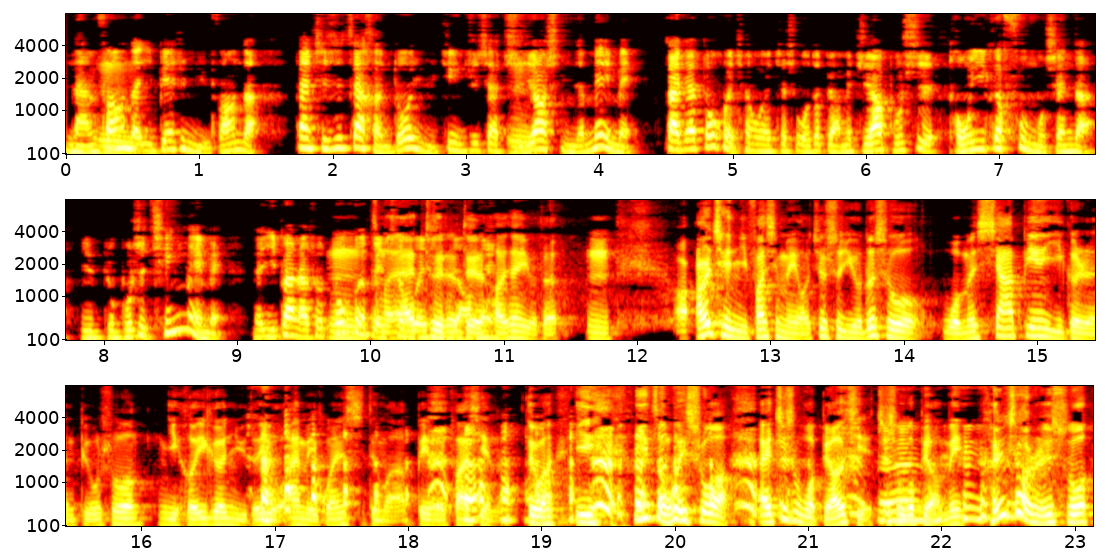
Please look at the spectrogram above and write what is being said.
男方的，一边是女方的。但其实，在很多语境之下，只要是你的妹妹，大家都会称为这是我的表妹。只要不是同一个父母生的，也就不是亲妹妹，那一般来说都会被称为表妹。对的，对的，好像有的，嗯。而而且你发现没有，就是有的时候我们瞎编一个人，比如说你和一个女的有暧昧关系，对吗？被人发现了，对吧？你你总会说，哎，这是我表姐，这是我表妹，很少人说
